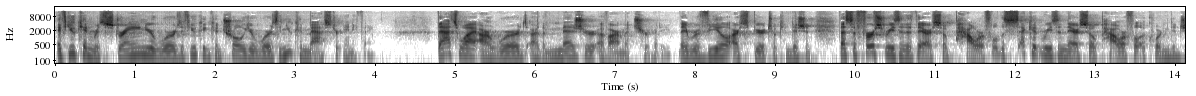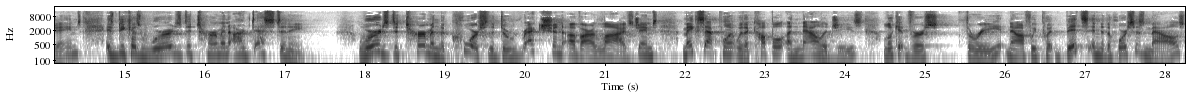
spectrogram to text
If you can restrain your words, if you can control your words, then you can master anything. That's why our words are the measure of our maturity. They reveal our spiritual condition. That's the first reason that they are so powerful. The second reason they are so powerful, according to James, is because words determine our destiny. Words determine the course, the direction of our lives. James makes that point with a couple analogies. Look at verse 3. Now, if we put bits into the horses' mouths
